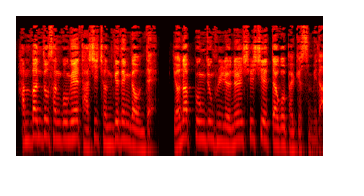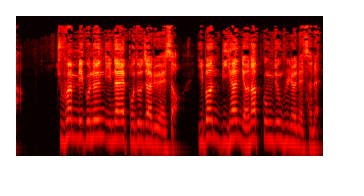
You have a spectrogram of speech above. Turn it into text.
한반도 상공에 다시 전개된 가운데 연합공중훈련을 실시했다고 밝혔습니다. 주한미군은 이날 보도자료에서 이번 미한 연합공중훈련에서는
